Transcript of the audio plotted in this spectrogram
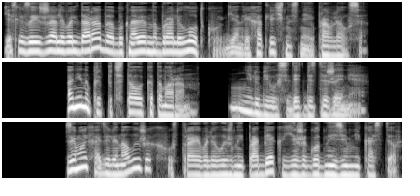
Если заезжали в Эльдорадо, обыкновенно брали лодку, Генрих отлично с ней управлялся. А Нина предпочитала катамаран, не любила сидеть без движения. Зимой ходили на лыжах, устраивали лыжный пробег и ежегодный зимний костер.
